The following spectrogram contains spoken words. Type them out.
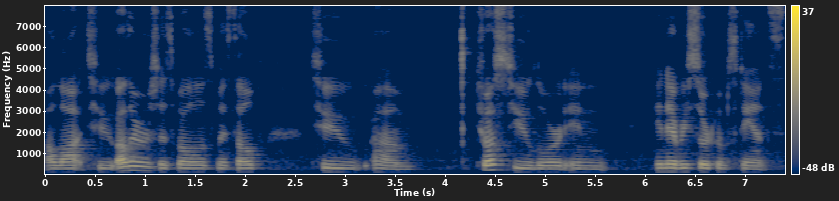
a lot to others as well as myself to um, trust you, Lord, in in every circumstance.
